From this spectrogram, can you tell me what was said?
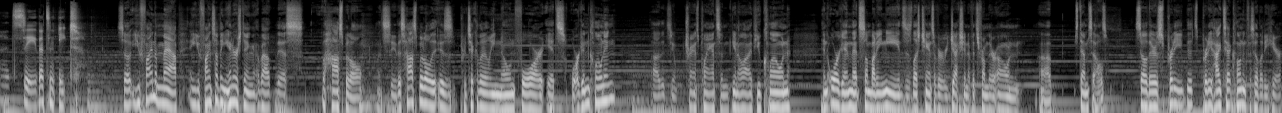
Let's see. That's an eight. So you find a map and you find something interesting about this hospital. Let's see. This hospital is particularly known for its organ cloning. Uh, that's you know transplants and you know if you clone an organ that somebody needs, there's less chance of a rejection if it's from their own uh, stem cells. So there's pretty it's pretty high tech cloning facility here.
